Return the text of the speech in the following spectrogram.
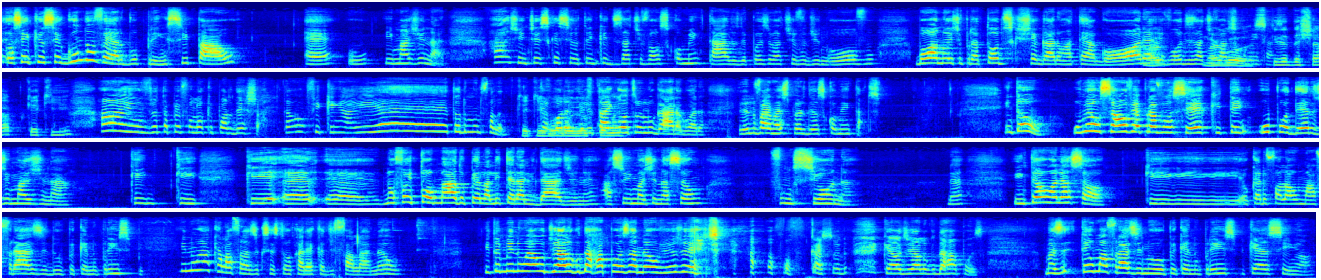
Eu sei que o segundo verbo principal é o imaginar. Ah, gente, eu esqueci, eu tenho que desativar os comentários, depois eu ativo de novo. Boa noite para todos que chegaram até agora. Mar eu vou desativar Margot, os comentários. Se quiser deixar, porque aqui. Ah, o JP falou que pode deixar. Então fiquem aí, é, todo mundo falando. Que aqui porque agora ele está em outro lugar agora. Ele não vai mais perder os comentários. Então, o meu salve é para você que tem o poder de imaginar, que, que, que é, é, não foi tomado pela literalidade, né? A sua imaginação funciona, né? Então, olha só, que eu quero falar uma frase do Pequeno Príncipe, e não é aquela frase que vocês estão careca de falar, não. E também não é o diálogo da raposa, não, viu, gente? Vou ficar achando que é o diálogo da raposa. Mas tem uma frase no Pequeno Príncipe que é assim, ó.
